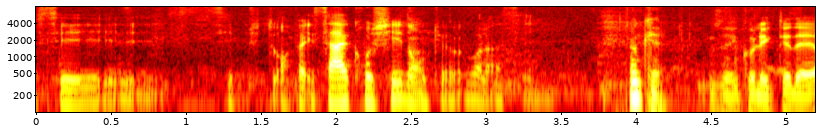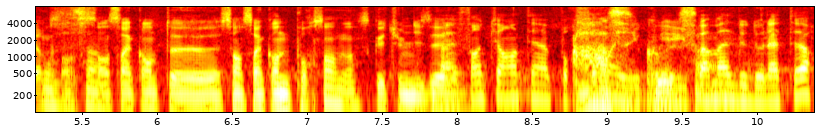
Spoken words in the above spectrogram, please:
c'est c'est plutôt, enfin, ça a accroché. Donc euh, voilà, c'est Ok. Vous avez collecté d'ailleurs Ouais, c'est ça. 150, euh, 150% dans ce que tu me disais. Enfin, 141%, Ah, et c'est du coup, cool, il y a eu ça. pas mal de donateurs.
